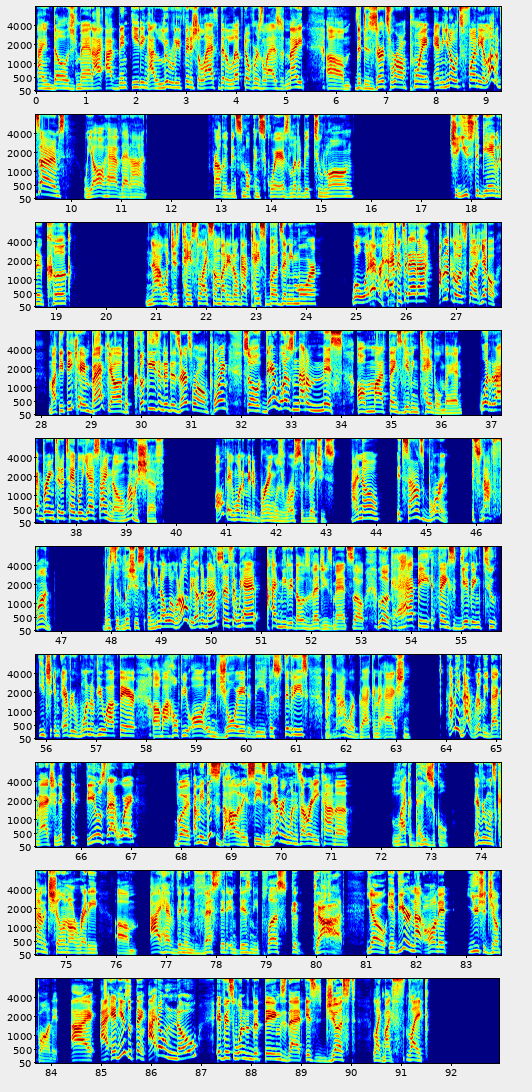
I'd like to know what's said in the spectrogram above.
I indulged, man. I, I've been eating. I literally finished the last bit of leftovers last night. Um, the desserts were on point. And you know what's funny? A lot of times we all have that aunt. Probably been smoking squares a little bit too long. She used to be able to cook. Now it just tastes like somebody don't got taste buds anymore. Well, whatever happened to that aunt, I'm not gonna stunt. Yo, my titi came back, y'all. The cookies and the desserts were on point. So there was not a miss on my Thanksgiving table, man. What did I bring to the table? Yes, I know. I'm a chef. All they wanted me to bring was roasted veggies. I know. It sounds boring. It's not fun but it's delicious. And you know what? With all the other nonsense that we had, I needed those veggies, man. So, look, happy Thanksgiving to each and every one of you out there. Um, I hope you all enjoyed the festivities, but now we're back into action. I mean, not really back in action. It, it feels that way, but I mean, this is the holiday season. Everyone is already kind of lackadaisical. Everyone's kind of chilling already. Um, I have been invested in Disney Plus. Good God. Yo, if you're not on it, you should jump on it. I I and here's the thing, I don't know if it's one of the things that is just like my like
